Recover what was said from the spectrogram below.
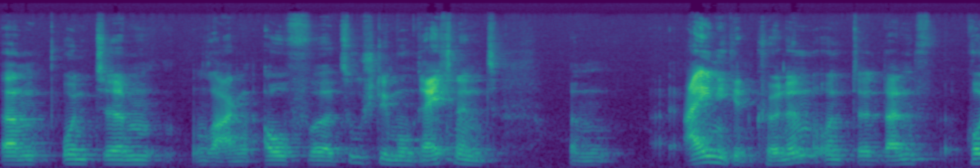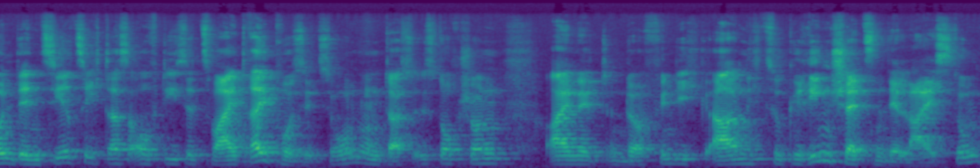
ähm, und ähm, sagen, auf äh, Zustimmung rechnend einigen können und äh, dann kondensiert sich das auf diese zwei, drei Positionen und das ist doch schon eine, da finde ich, gar nicht zu gering schätzende Leistung.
